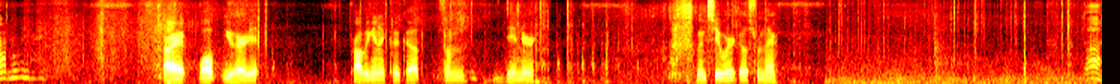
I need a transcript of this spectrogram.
Stop moving your head. Alright, well, you heard it. Probably gonna cook up some dinner. Then see where it goes from there. Gosh.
